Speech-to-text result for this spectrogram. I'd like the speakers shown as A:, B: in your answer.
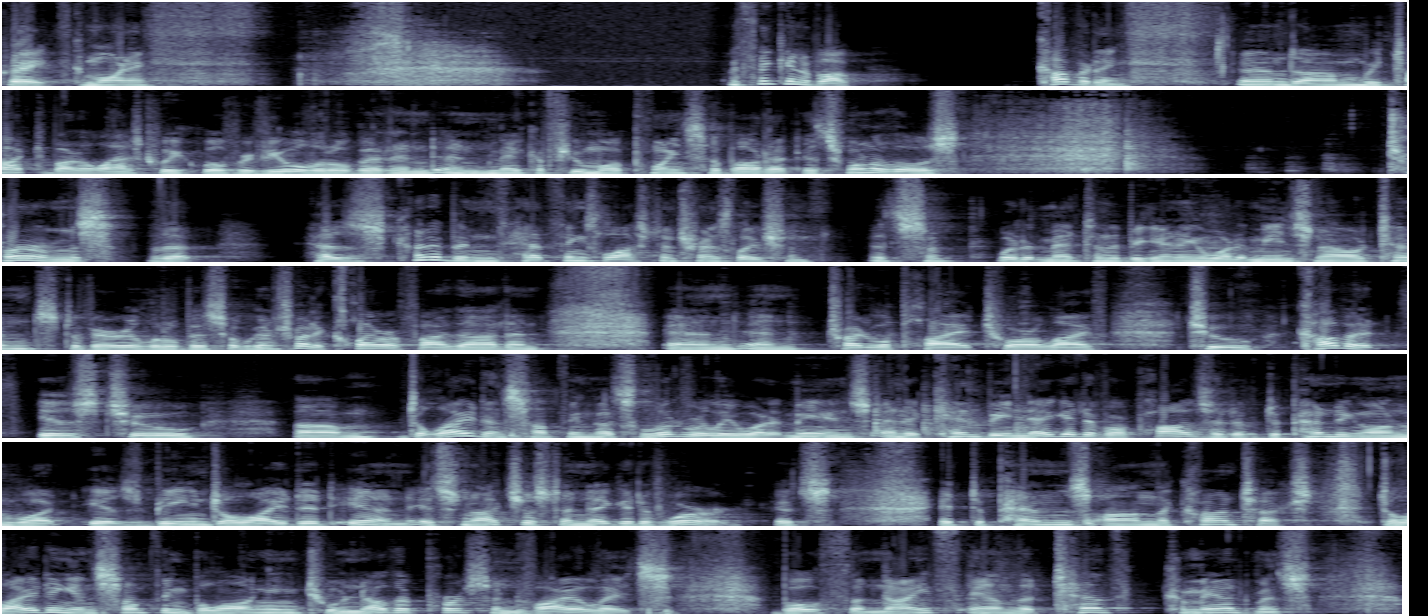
A: Great. Good morning. We're thinking about coveting, and um, we talked about it last week. We'll review a little bit and, and make a few more points about it. It's one of those terms that has kind of been had things lost in translation. It's what it meant in the beginning and what it means now it tends to vary a little bit. So we're going to try to clarify that and and and try to apply it to our life. To covet is to um, delight in something. That's literally what it means, and it can be negative or positive depending on what is being delighted in. It's not just a negative word. It's it depends on the context. Delighting in something belonging to another person violates both the ninth and the tenth commandments.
